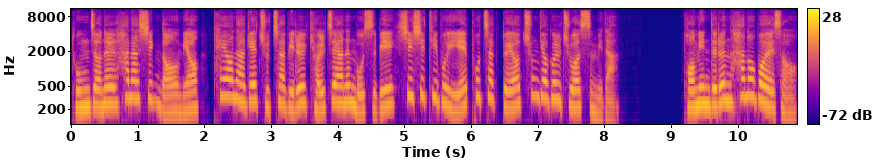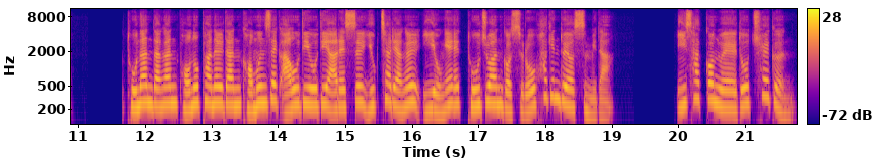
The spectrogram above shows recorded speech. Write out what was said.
동전을 하나씩 넣으며 태연하게 주차비를 결제하는 모습이 CCTV에 포착되어 충격을 주었습니다. 범인들은 하노버에서 도난당한 번호판을 단 검은색 아우디 오디 RS6 차량을 이용해 도주한 것으로 확인되었습니다. 이 사건 외에도 최근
